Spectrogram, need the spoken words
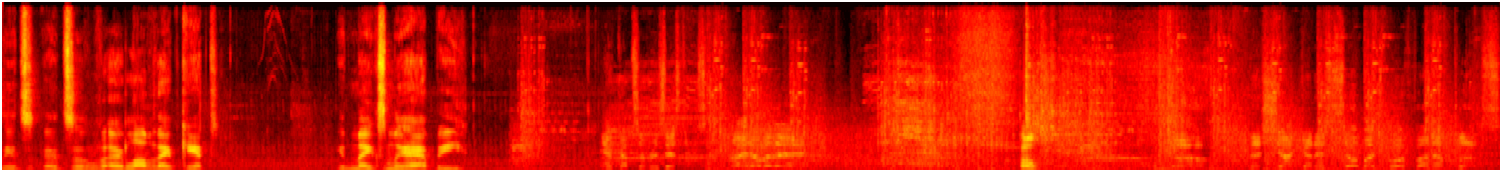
it's it's. A, I love that cat. It makes me happy. Here comes some resistance. Right over there. Oh, the shotgun is so much more fun up close.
